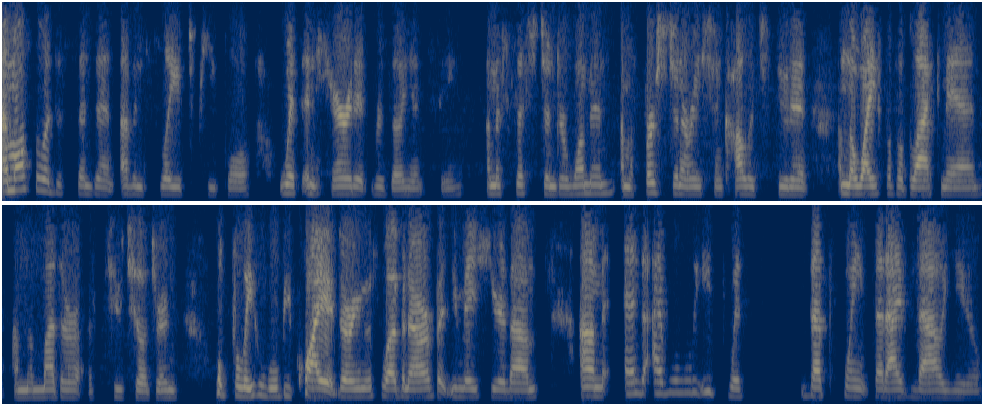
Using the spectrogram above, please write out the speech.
I'm also a descendant of enslaved people with inherited resiliency. I'm a cisgender woman. I'm a first generation college student. I'm the wife of a Black man. I'm the mother of two children, hopefully, who will be quiet during this webinar, but you may hear them. Um, and I will leave with that point that I value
